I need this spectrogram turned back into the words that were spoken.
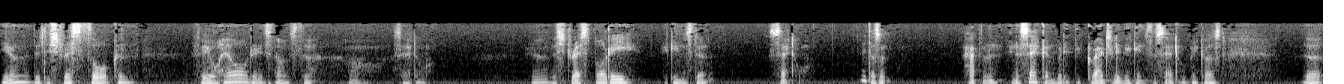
you know, the distressed thought can feel held, and it starts to oh, settle. You know, the stressed body begins to settle. It doesn't happen in a second, but it gradually begins to settle because the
